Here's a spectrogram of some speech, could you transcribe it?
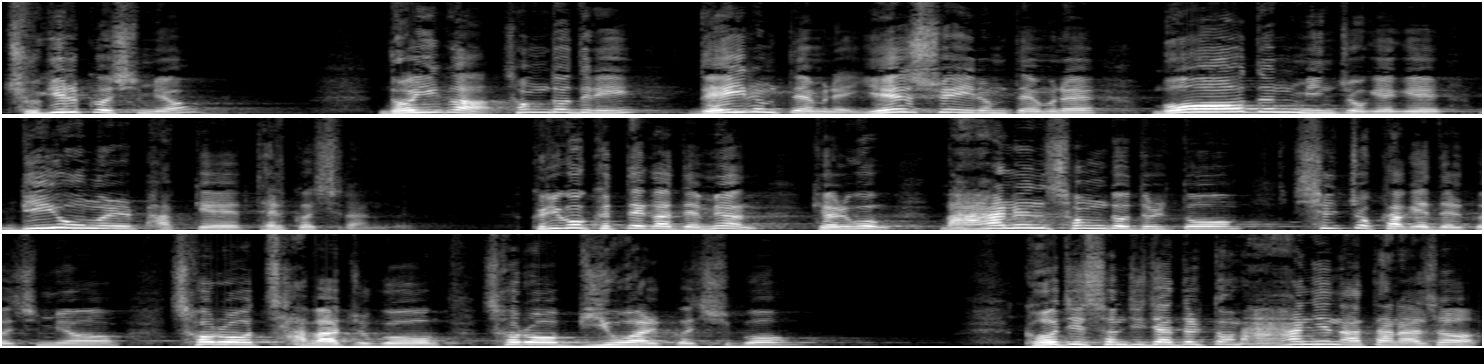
죽일 것이며 너희가 성도들이 내 이름 때문에 예수의 이름 때문에 모든 민족에게 미움을 받게 될 것이라는 거예요. 그리고 그때가 되면 결국 많은 성도들도 실족하게 될 것이며 서로 잡아주고 서로 미워할 것이고 거짓 선지자들도 많이 나타나서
